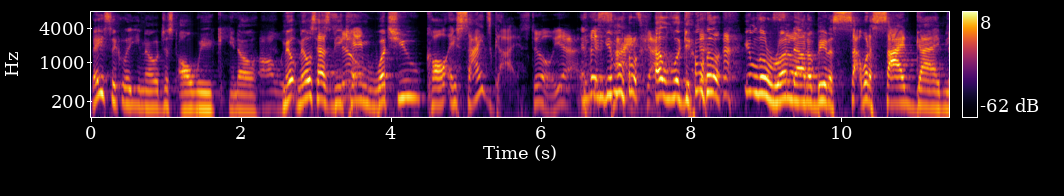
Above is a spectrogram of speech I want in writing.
basically, you know, just all week, you know, All week. Mil- Mills has Still. became what you call a sides guy. Still, yeah. And, and give him a little, give him a little, give him a little rundown So- of being a si- what a side guy means.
